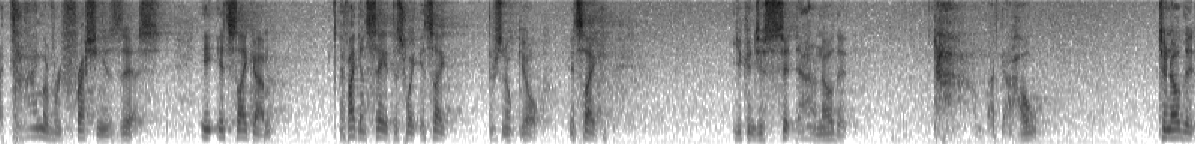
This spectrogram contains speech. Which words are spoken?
a time of refreshing is this. It, it's like, um, if I can say it this way, it's like there's no guilt. It's like you can just sit down and know that I've got hope. To know that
